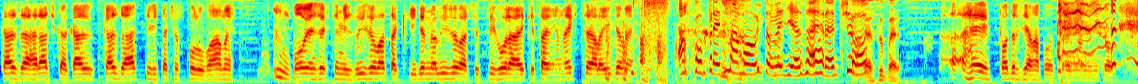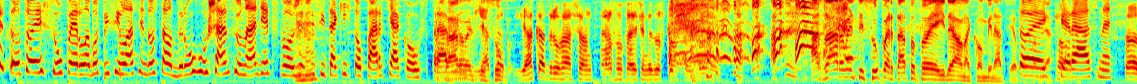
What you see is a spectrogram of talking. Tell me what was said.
každá hračka, ka- každá aktivita, čo spolu máme. Poviem, že chcem ísť lyžovať, tak ideme lyžovať všetci hurá, aj keď sa im nechce, ale ideme. Aspoň pred mamou to vedia zahrať, čo? Super, super. A Hej, podržia ma po- pred maminkou. Toto je super, lebo ty si vlastne dostal druhú šancu na detstvo, že si si takýchto parťákov A spravil. zároveň si Jaká, super. jaká druhá šanca? Ja som sa ešte nedostal. A zároveň si super, táto to je ideálna kombinácia. To je mňa. krásne. To,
